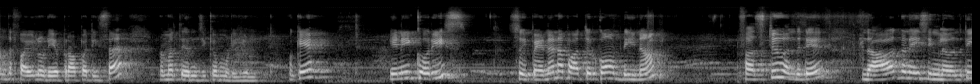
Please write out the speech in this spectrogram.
அந்த ஃபைலோடைய ப்ராப்பர்ட்டிஸை நம்ம தெரிஞ்சிக்க முடியும். ஓகே எனி கொரிஸ் ஸோ இப்போ என்னென்ன பார்த்துருக்கோம் அப்படின்னா ஃபஸ்ட்டு வந்துட்டு இந்த ஆர்கனைசிங்கில் வந்துட்டு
